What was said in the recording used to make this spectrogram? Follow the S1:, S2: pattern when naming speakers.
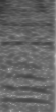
S1: женщины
